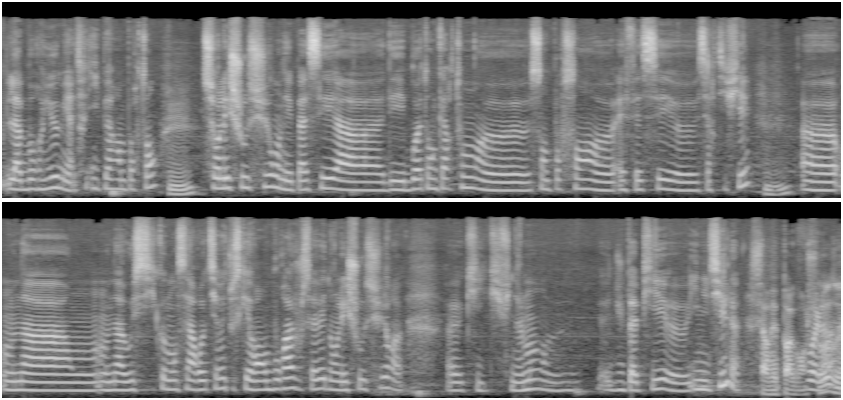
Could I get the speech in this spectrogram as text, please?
laborieux mais hyper important. Mhm. Sur les chaussures, on est passé à des boîtes en carton 100% euh, FSC euh, certifiées. Mhm. on, a, on, a aussi commencé à retirer tout ce qui est rembourrage, vous savez, dans les chaussures qui, finalement du papier inutile. Ça servait pas à grand chose.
